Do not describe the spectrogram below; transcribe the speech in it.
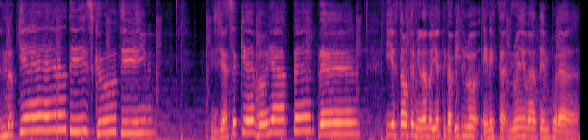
No quiero discutir. Ya sé que voy a perder. Y estamos terminando ya este capítulo en esta nueva temporada.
